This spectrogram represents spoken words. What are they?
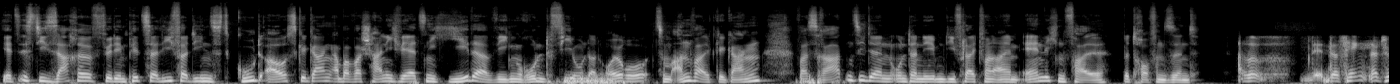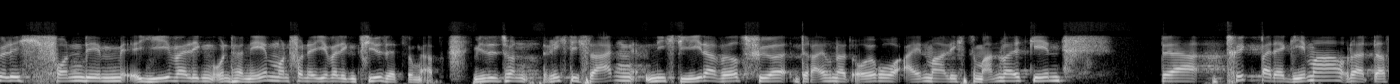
Jetzt ist die Sache für den Pizzalieferdienst gut ausgegangen, aber wahrscheinlich wäre jetzt nicht jeder wegen rund 400 Euro zum Anwalt gegangen. Was raten Sie denn Unternehmen, die vielleicht von einem ähnlichen Fall betroffen sind? Also das hängt natürlich von dem jeweiligen Unternehmen und von der jeweiligen Zielsetzung ab. Wie Sie schon richtig sagen, nicht jeder wird für 300 Euro einmalig zum Anwalt gehen. Der Trick bei der GEMA oder das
